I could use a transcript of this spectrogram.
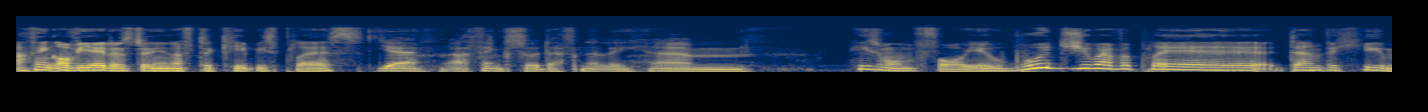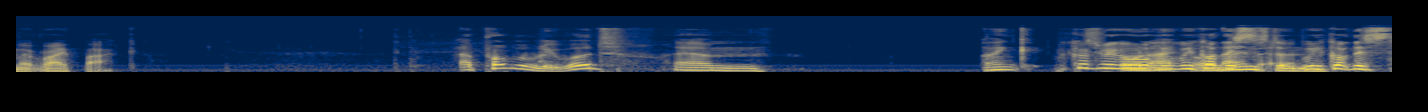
I think Oviedo's done enough to keep his place. Yeah, I think so, definitely. Um, He's one for you. Would you ever play Denver Hume at right back? I probably would. Um, I think Because we've Oh, got, oh, got this we've got this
